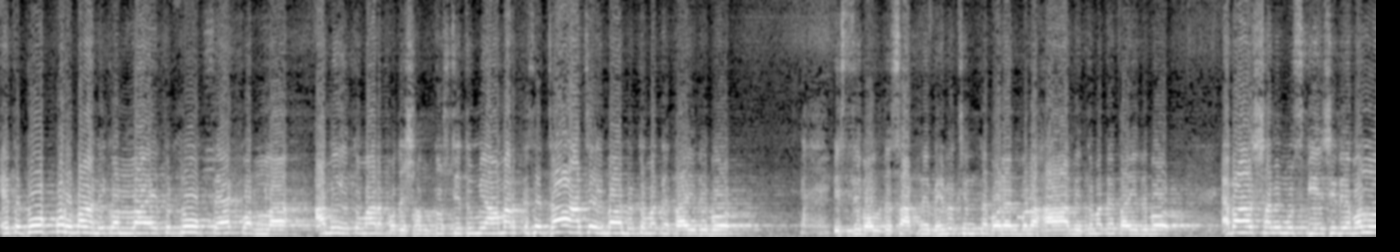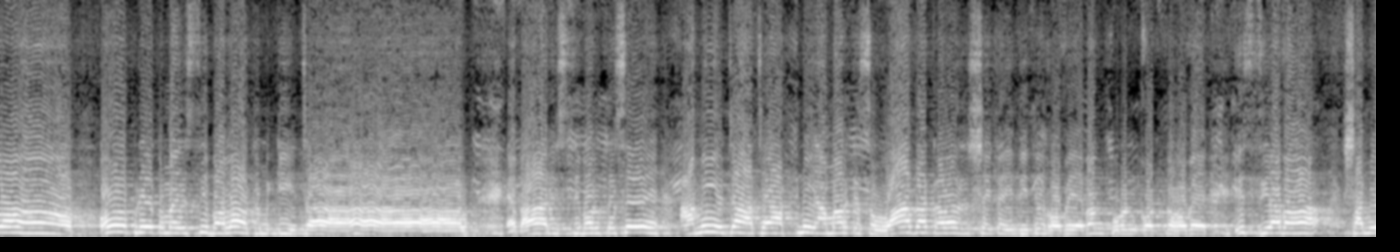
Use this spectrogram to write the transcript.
এতটুক কোরবানি করলা, এতটুক ত্যাগ করলা। আমি তোমার প্রতি সন্তুষ্টি। তুমি আমার কাছে যা চাইবা আমি তোমাকে তাই দেব। স্ত্রী বলতেছে, আপনি ভেবে চিনতে বলেন, বলে, হা, আমি তোমাকে তাই দেব। এবার স্বামী মুসকি এসে দিয়ে বলল, ও প্রিয়, তোমার স্ত্রী বলো তুমি কি চাও? এবার স্ত্রী বলতেছে, আমি যা চাই, আপনি আমার কাছে ওয়াদা করেন, সেটাই দিতে হবে এবং পূরণ করতে হবে। স্ত্রী আবার, স্বামী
